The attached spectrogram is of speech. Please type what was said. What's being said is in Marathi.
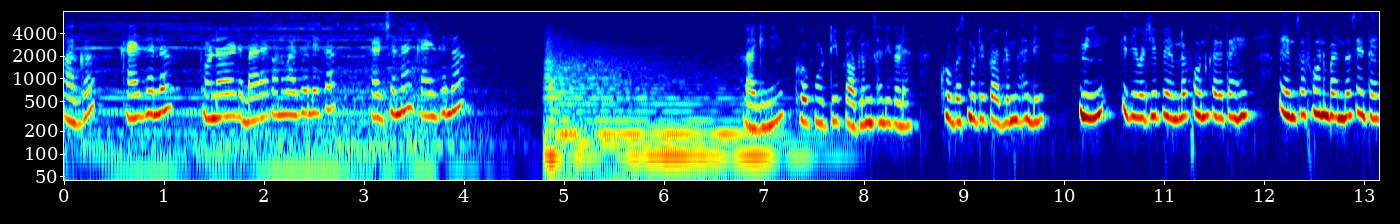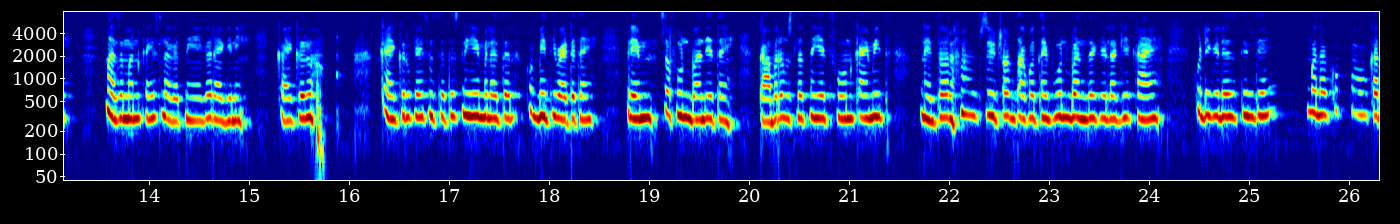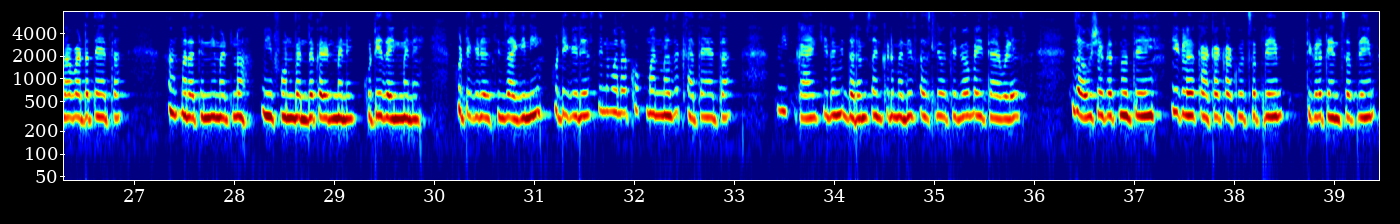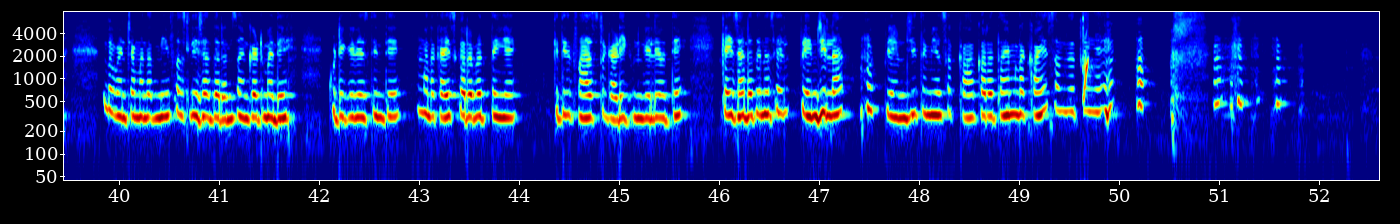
अगं काय झालं? तोंडाला बारा कोण वाजवले का? अर्चना काय झालं? रागिनी खूप मोठी प्रॉब्लेम झाली गड्या. खूपच मोठी प्रॉब्लेम झाली. मी किती वेळची प्रेमला फोन करत आहे? प्रेमचा फोन बंदच येत आहे माझं मन काहीच लागत नाही आहे गं रागिनी. काय करू? काय करू? काही सुचतच नाही आहे मला तर. खूप भीती वाटत आहे. प्रेमचा फोन बंद येत आहे का बरं उचलत नाही आहेत फोन काय मीत नाहीतर स्विच ऑफ दाखवत आहे फोन बंद केला की काय? कुठे गेले असतील ते? मला खूप खराब वाटत आहे आता. मला त्यांनी म्हटलं मी फोन बंद करेल म्हणे. कुठे जाईन म्हणे? कुठे गेले असतील रागिनी? कुठे गेले असतील? मला खूप मन माझं खात आहे आता. मी काय केलं? मी धर्मसंकटमध्ये फसले होते गं बाई त्यावेळेस. जाऊ शकत नव्हते. इकडं काका काकूचं प्रेम तिकडं त्यांचं प्रेम. दोघांच्या मनात मी फसले अशा धर्मसंकटमध्ये. कुठे गेले असतील ते? मला काहीच करवत नाही आहे किती फास्ट गाडी घेऊन गेले होते. काही झालं तर नसेल? प्रेमजीला? प्रेमजी तुम्ही असं का करत आहे? मला काही समजत नाही आहे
